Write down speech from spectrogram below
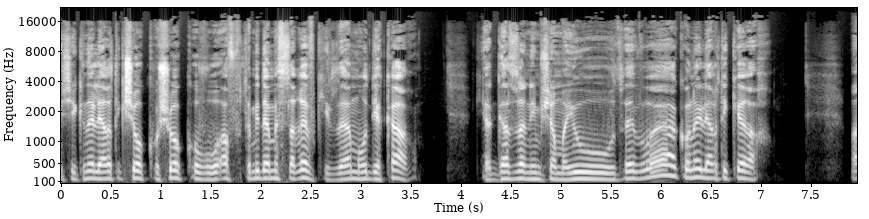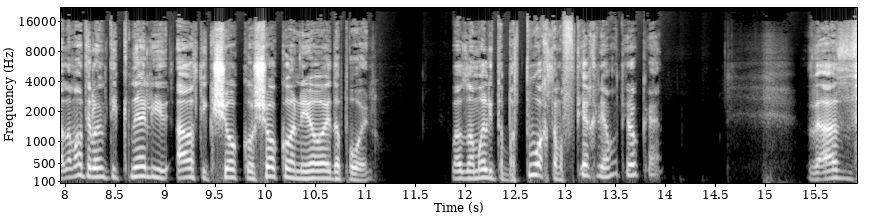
שיקנה לי ארטיק שוקו שוקו, והוא אף תמיד היה מסרב, כי זה היה מאוד יקר. כי הגזלנים שם היו זה, והוא היה קונה לי ארטיק קרח. ואז אמרתי לו, אם תקנה לי ארטיק שוקו שוקו, אני אוהד הפועל. ואז הוא אמר לי, אתה בטוח, אתה מבטיח לי? אמרתי לו, כן. ואז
